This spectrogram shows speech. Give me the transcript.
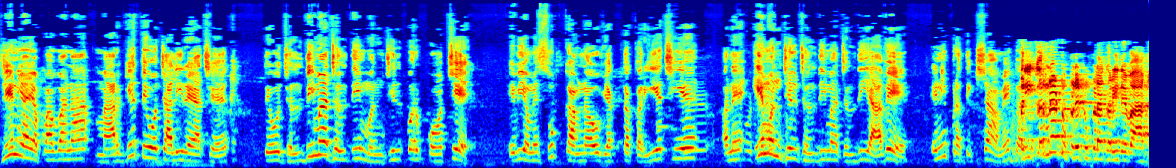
જે ન્યાય અપાવવાના માર્ગે તેઓ ચાલી રહ્યા છે, તેઓ જલ્દીમાં જલ્દી મંજિલ પર પહોંચે એવી અમે શુભકામનાઓ વ્યક્ત કરીએ છીએ અને એ મંજિલ જલ્દીમાં જલ્દી આવે એની પ્રતીક્ષા અમે પરિકરના ટુકડે ટુકડા કરી દેવા.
